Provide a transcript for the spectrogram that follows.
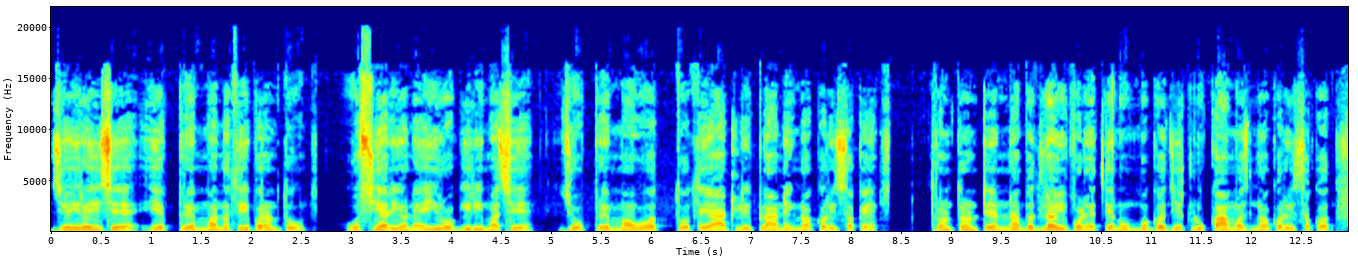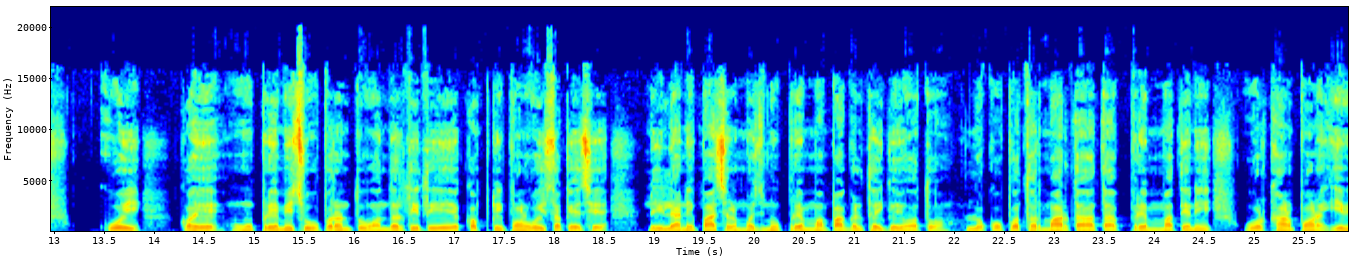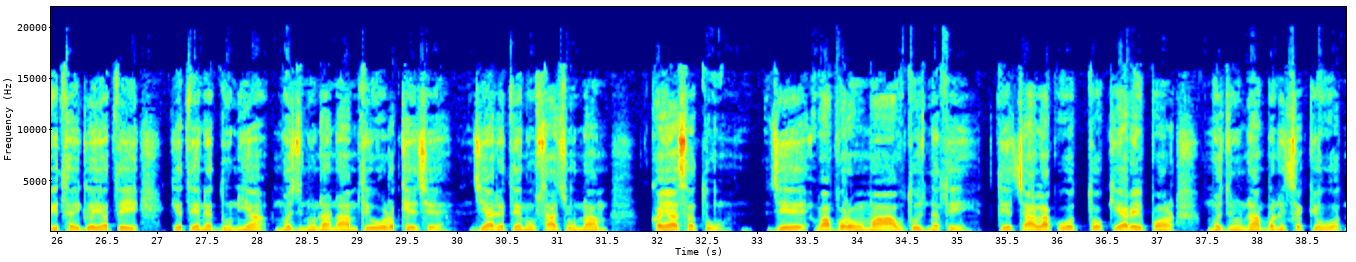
જઈ રહી છે એ પ્રેમમાં નથી, પરંતુ હોશિયારી અને હીરોગીરીમાં છે. જો પ્રેમમાં હોત તો તે આટલી પ્લાનિંગ ન કરી શકે. ત્રણ ત્રણ ટ્રેન ના બદલાવી પડે. તેનું મગજ એટલું કામ જ ન કરી શકત. કોઈ કહે, હું પ્રેમી છું, પરંતુ અંદરથી તે કપટી પણ હોઈ શકે છે. લીલાની પાછળ મજનુ પ્રેમમાં પાગલ થઈ ગયો હતો. લોકો પથ્થર મારતા હતા. પ્રેમમાં તેની ઓળખાણ પણ એવી થઈ ગઈ હતી કે તેને દુનિયા મજનુના નામથી ઓળખે છે. જ્યારે તેનું સાચું નામ કયાસ હતું, જે વાપરવામાં આવતું જ નથી. તે ચાલાક હોત તો ક્યારેય પણ મજનુ ના બની શક્યો હોત.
